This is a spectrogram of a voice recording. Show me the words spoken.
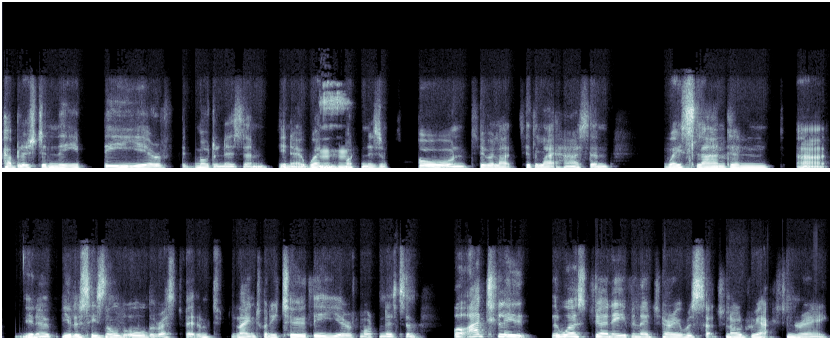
published in the the year of modernism. You know, when mm-hmm. modernism was born to a to the lighthouse and wasteland and uh, you know Ulysses and all all the rest of it. 1922, the year of modernism. Well, actually, the worst journey, even though Cherry was such an old reactionary,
